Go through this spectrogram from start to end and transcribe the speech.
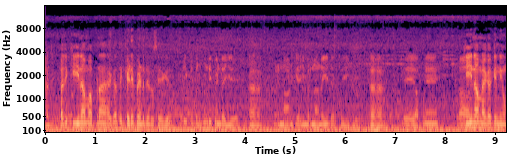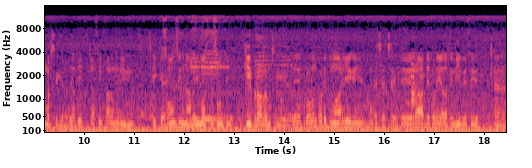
ਹਾਂਜੀ। ਭਾਜੀ ਕੀ ਨਾਮ ਆਪਣਾ ਹੈਗਾ ਤੇ ਕਿਹੜੇ ਪਿੰਡ ਦੇ ਤੁਸੀਂ ਹੈਗੇ ਹੋ? ਇਹ ਗਿੱਦੜ ਪਿੰਡੀ ਪਿੰਡ ਆ ਜੀ ਇਹ। ਹਾਂ ਹਾਂ। ਮੇਰੇ ਨਾਨਕੇ ਆ ਜੀ ਮੇਰੇ ਨਾਨਾ ਜੀ ਡੈਥ ਹੋਈ ਜੀ। ਹਾਂ ਹਾਂ। ਤੇ ਆਪਣੇ ਭਰਾ ਕੀ ਨਾਮ ਹੈਗਾ? ਕਿੰਨੀ ਉਮਰ ਸੀਗੀ ਉਹਨਾਂ ਉਹਨਾਂ ਦੀ ਦੀ 85 ਕੁ ਸਾਲ ਉਮਰ ਹੈਗੀ। ਠੀਕ ਹੈ। ਸੋਹਣ ਸਿੰਘ ਨਾਮ ਹੈ ਜੀ ਮਾਸਟਰ ਸੋਹਣ ਸਿੰਘ। ਕੀ ਪ੍ਰੋਬਲਮ ਸੀ ਤੇ ਪ੍ਰੋਬਲਮ ਥੋੜੇ ਬਿਮਾਰ ਜਿਹੇ ਹੈਗੇ ਜੀ। ਅੱਛਾ ਅੱਛਾ ਜੀ। ਤੇ ਰਾਤ ਦੇ ਥੋੜੇ ਜ਼ਿਆਦਾ ਤਕਲੀਫ ਵਿੱਚ ਸੀਗੇ। ਹਾਂ ਹਾਂ।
